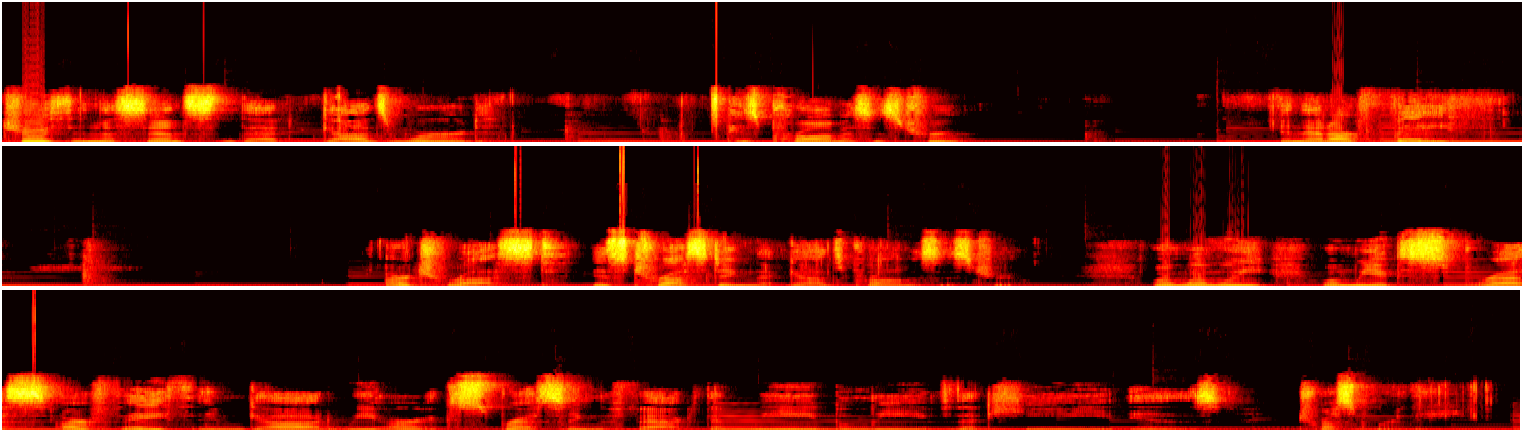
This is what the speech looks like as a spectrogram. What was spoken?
Truth in the sense that God's word, his promise, is true. And that our faith, our trust, is trusting that God's promise is true. When, when, we, when we express our faith in God, we are expressing the fact that we believe that He is trustworthy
